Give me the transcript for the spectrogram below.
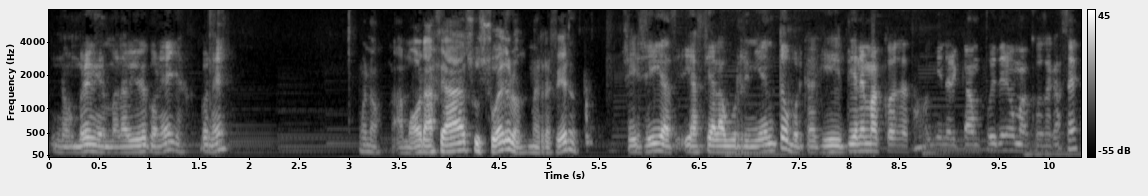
no, hombre, mi hermana vive con ella, con él. Bueno, amor hacia sus suegros, me refiero. Sí, sí, y hacia el aburrimiento, porque aquí tiene más cosas, estamos aquí en el campo y tenemos más cosas que hacer.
